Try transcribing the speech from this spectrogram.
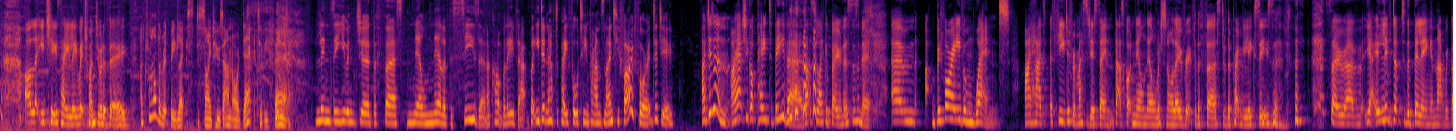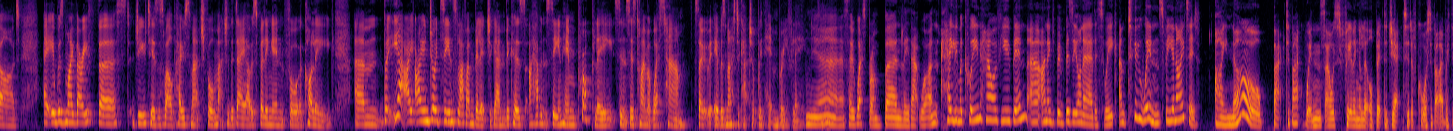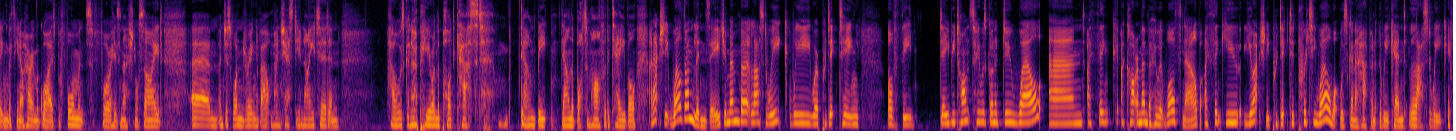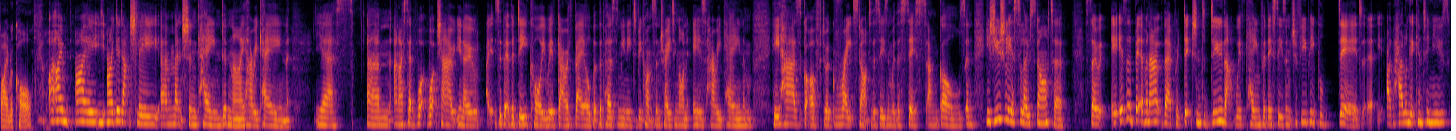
I'll let you choose, Hayley. Which one do you want to be? I'd rather it be let's decide who's ant or Dec, to be fair. Lynsey, you endured the first nil nil of the season. I can't believe that. But you didn't have to pay £14.95 for it, did you? I didn't. I actually got paid to be there. That's like a bonus, isn't it? Um, before I even went, I had a few different messages saying that's got nil nil written all over it for the first of the Premier League season. so um, yeah, it lived up to the billing in that regard. It was my very first duties as well post match for Match of the Day. I was filling in for a colleague. Um, but yeah, I, I enjoyed seeing Slaven Bilic again because I haven't seen him properly since his time at West Ham. So it, it was nice to catch up with him briefly. Yeah, so West Brom Burnley, that one. Hayley McQueen, how have you been? Uh, I know you've been busy on air this week and two wins for United. I know. Back to back wins. I was feeling a little bit dejected, of course, about everything with, you know, Harry Maguire's performance for his national side. Um, and just wondering about Manchester United and how I was going to appear on the podcast, downbeat down the bottom half of the table. And actually, well done, Lynsey. Do you remember last week we were predicting of the debutantes who was going to do well and i think i can't remember who it was now but i think you you actually predicted pretty well what was going to happen at the weekend last week if i recall I I I did actually um, mention Kane, didn't I? Harry Kane. Yes. Um, and I said, "What? Watch out! You know, it's a bit of a decoy with Gareth Bale, but the person you need to be concentrating on is Harry Kane, and he has got off to a great start to the season with assists and goals. And he's usually a slow starter, so it is a bit of an out there prediction to do that with Kane for this season, which a few people did. Uh, how long it continues,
